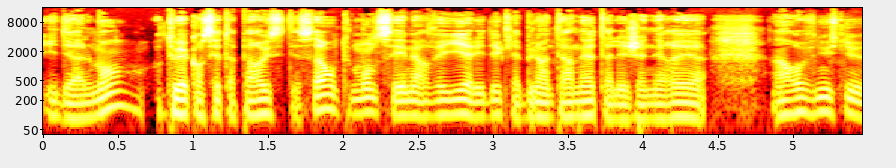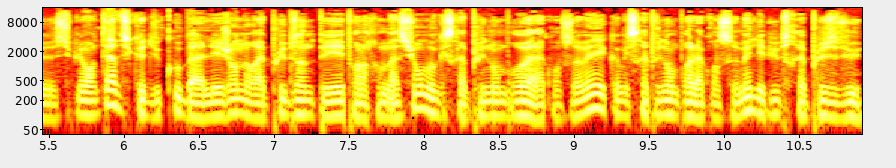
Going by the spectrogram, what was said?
idéalement. En tout cas, quand c'est apparu, c'était ça. Tout le monde s'est émerveillé à l'idée que la bulle Internet allait générer euh, un revenu supplémentaire, puisque du coup, bah, les gens n'auraient plus besoin de payer pour l'information, donc ils seraient plus nombreux à la consommer. Et comme ils seraient plus nombreux à la consommer, les pubs seraient plus vues.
